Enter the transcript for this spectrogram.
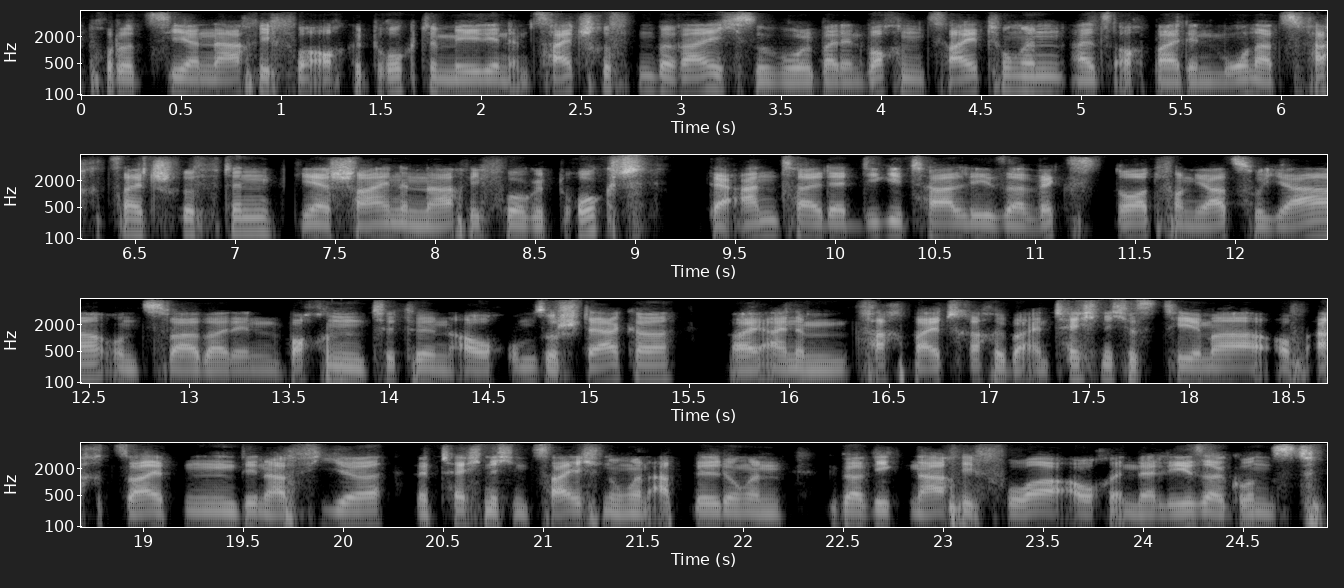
produzieren nach wie vor auch gedruckte Medien im Zeitschriftenbereich, sowohl bei den Wochenzeitungen als auch bei den Monatsfachzeitschriften. Die erscheinen nach wie vor gedruckt. Der Anteil der Digitalleser wächst dort von Jahr zu Jahr und zwar bei den Wochentiteln auch umso stärker bei einem Fachbeitrag über ein technisches Thema auf acht Seiten DIN A4 mit technischen Zeichnungen, Abbildungen überwiegt nach wie vor auch in der Lesergunst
